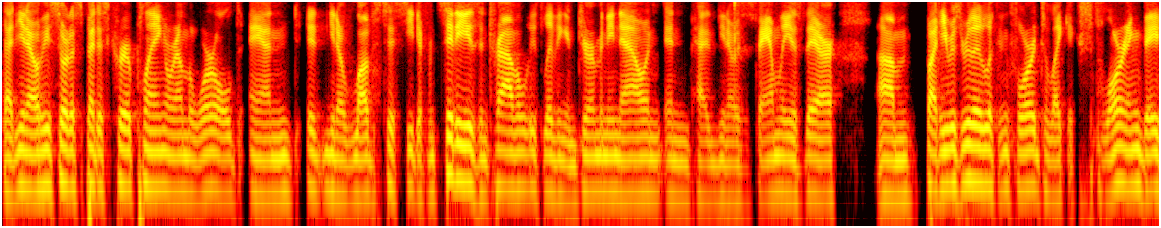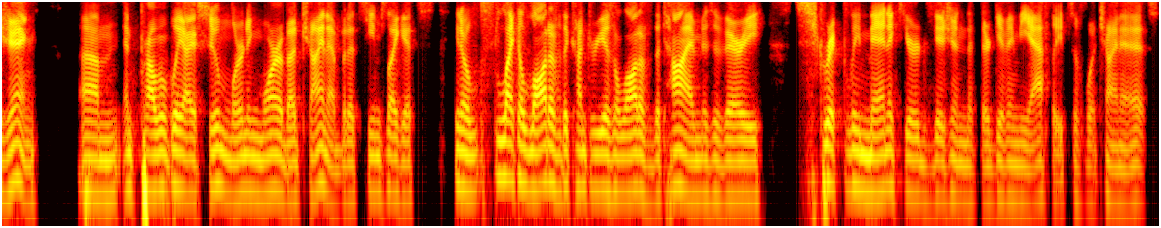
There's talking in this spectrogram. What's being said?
That you know he sort of spent his career playing around the world, and it, you know loves to see different cities and travel. He's living in Germany now, and and had you know his family is there. Um, but he was really looking forward to like exploring Beijing. Um, and probably, I assume, learning more about China. But it seems like it's, you know, like a lot of the country is a lot of the time is a very strictly manicured vision that they're giving the athletes of what China is.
